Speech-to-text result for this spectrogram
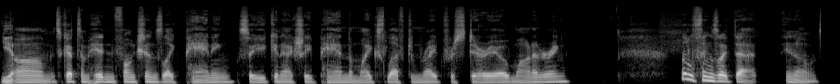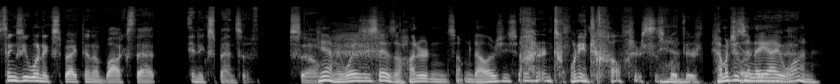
Yep. Um, it's got some hidden functions like panning, so you can actually pan the mics left and right for stereo monitoring. Little things like that, you know, things you wouldn't expect in a box that inexpensive. So yeah, I mean, what does he say? Is a hundred and something dollars? You said. one hundred twenty dollars is Man. what they're How much is an AI at. one?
